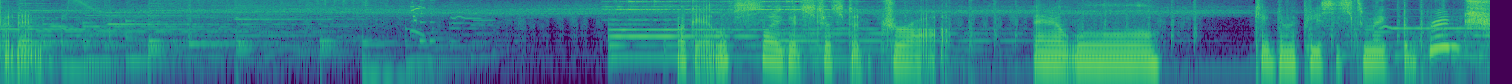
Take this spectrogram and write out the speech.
Happening. Okay, looks like it's just a drop. And it will keep me the pieces to make the bridge.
